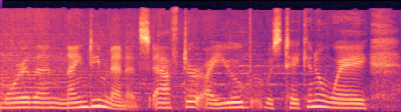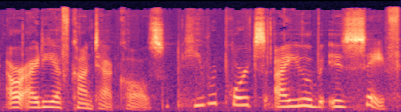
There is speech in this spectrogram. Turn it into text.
more than 90 minutes after Ayoub was taken away, our IDF contact calls. He reports Ayoub is safe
